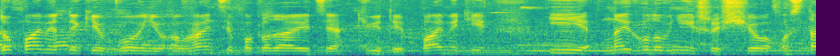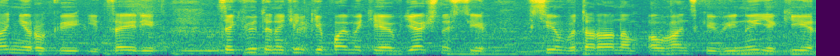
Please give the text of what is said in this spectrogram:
до пам'ятників воїнів афганців покладаються квіти пам'яті. І найголовніше, що останні роки і цей рік це квіти не тільки пам'яті, а й вдячності всім ветеранам афганської війни, які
